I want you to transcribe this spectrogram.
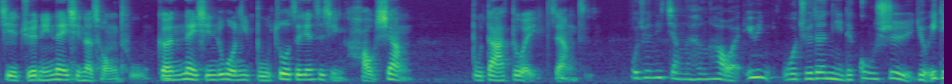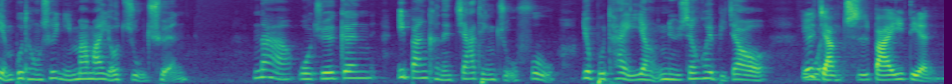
解决你内心的冲突跟内心。如果你不做这件事情，好像不大对这样子。我觉得你讲的很好哎，因为我觉得你的故事有一点不同，所以你妈妈有主权。那我觉得跟一般可能家庭主妇又不太一样，女生会比较，因为讲直白一点，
